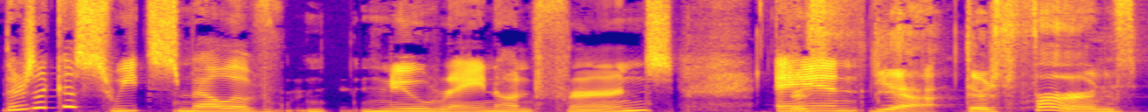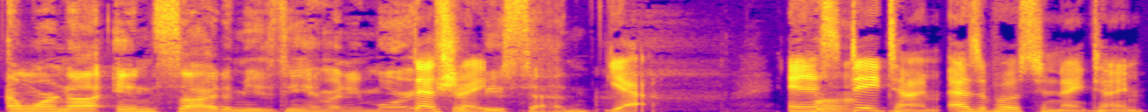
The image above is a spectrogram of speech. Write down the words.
There's like a sweet smell of n- new rain on ferns, There's- and yeah, there's ferns, and we're not inside a museum anymore. That's it should right. be said. yeah, and it's Huh. daytime as opposed to nighttime.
